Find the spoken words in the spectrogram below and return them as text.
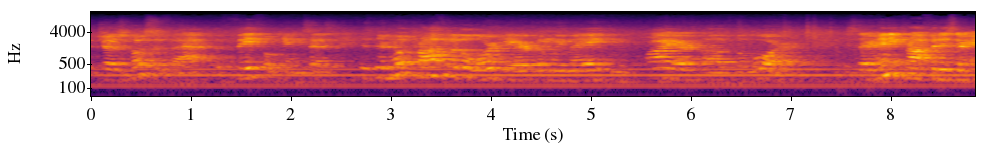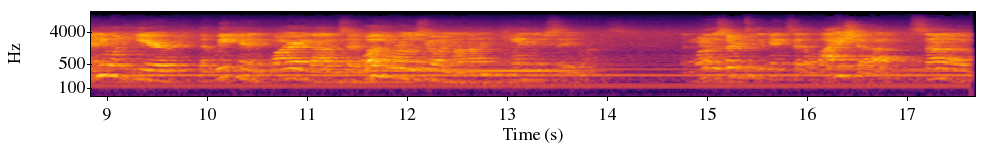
But Jehoshaphat, the faithful king, says, Is there no prophet of the Lord here whom we may inquire of the Lord? Is there any prophet, is there anyone here that we can inquire God and say, What in the world is going on and can you save us? And one of the servants of the king said, Elisha, son of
